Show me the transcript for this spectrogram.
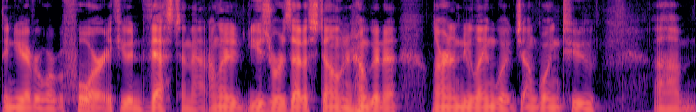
than you ever were before if you invest in that. I'm going to use Rosetta Stone and I'm going to learn a new language. I'm going to um,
